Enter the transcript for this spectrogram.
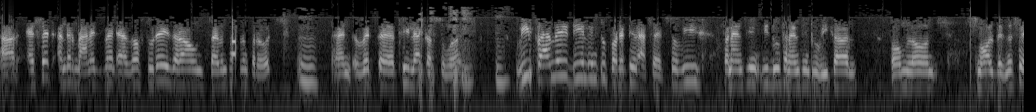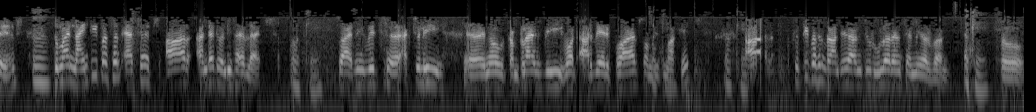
Our asset under management as of today is around 7,000 crores mm. and with uh, 3 lakh customers. Mm. We primarily deal into productive assets. So we financing, we do financing to vehicle, home loans, small businesses. Mm. So my 90% assets are under 25 lakhs. Okay. So I think which uh, actually, uh, you know, complies the what RBI requires from okay. this market. Okay. Uh, 50% branches are into rural and semi-urban. Okay. So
